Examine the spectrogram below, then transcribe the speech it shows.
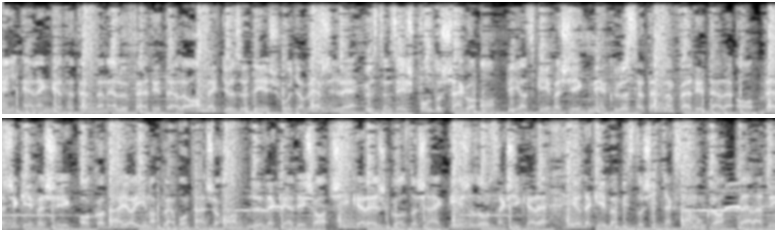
verseny elengedhetetlen előfeltétele a meggyőződés, hogy a versenyre ösztönzés fontossága a piac képesség nélkülözhetetlen feltétele a versenyképesség akadályainak lebontása a növekedés, a sikeres gazdaság és az ország sikere érdekében biztosítják számunkra belátni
